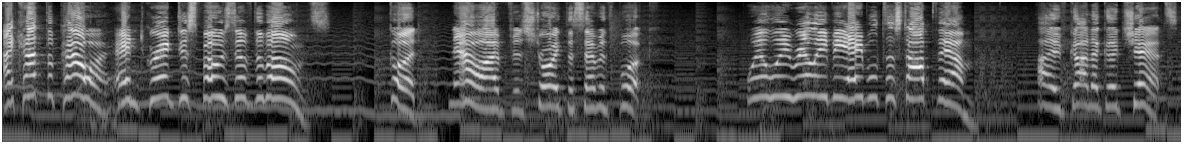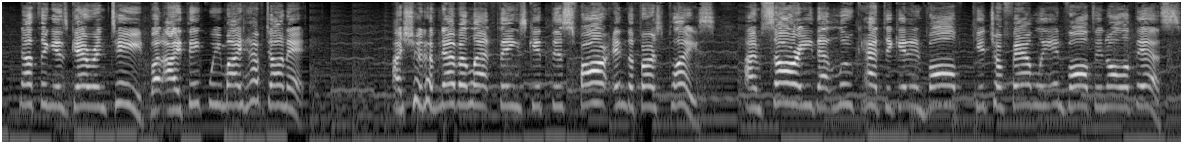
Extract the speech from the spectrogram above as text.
I cut the power, and Greg disposed of the bones. Good. Now I've destroyed the seventh book. Will we really be able to stop them? I've got a good chance. Nothing is guaranteed, but I think we might have done it. I should have never let things get this far in the first place. I'm sorry that Luke had to get involved, get your family involved in all of this.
